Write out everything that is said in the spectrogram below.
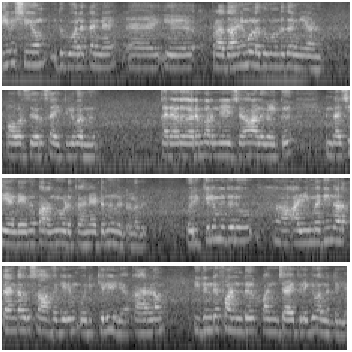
ഈ വിഷയം ഇതുപോലെ തന്നെ പ്രാധാന്യമുള്ളത് കൊണ്ട് തന്നെയാണ് ഓവർസിയർ സൈറ്റിൽ വന്ന് കരാറുകാരൻ പറഞ്ഞു വെച്ച ആളുകൾക്ക് എന്താ ചെയ്യേണ്ടതെന്ന് പറഞ്ഞു കൊടുക്കാനായിട്ട് നിന്നിട്ടുള്ളത്. ഒരിക്കലും ഇതൊരു അഴിമതി നടത്തേണ്ട ഒരു സാഹചര്യം ഒരിക്കലും ഇല്ല. കാരണം ഇതിന്റെ ഫണ്ട് പഞ്ചായത്തിലേക്ക് വന്നിട്ടില്ല.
